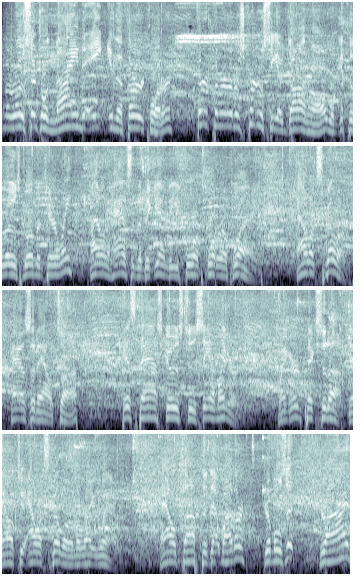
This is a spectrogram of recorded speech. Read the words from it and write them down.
Monroe Central 9 to 8 in the third quarter. Third quarter numbers courtesy of Don Hall. We'll get to those momentarily. Hiland has it to begin the fourth quarter of play. Alex Miller has it out top. His pass goes to Sam Wingard. Wingard picks it up. Now to Alex Miller on the right wing. Out top to Detweiler. Dribbles it. Drive.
